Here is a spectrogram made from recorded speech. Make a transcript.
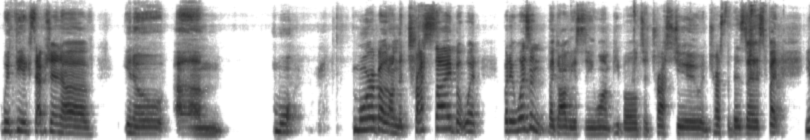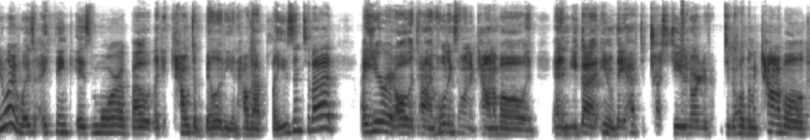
with the exception of you know um, more more about on the trust side. But what but it wasn't like obviously you want people to trust you and trust the business, but you know what it was. I think is more about like accountability and how that plays into that. I hear it all the time, holding someone accountable and and you got, you know, they have to trust you in order to, to hold them accountable.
